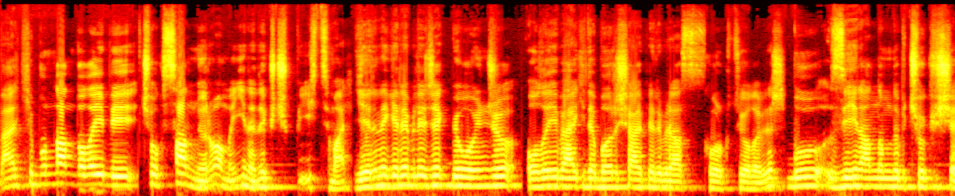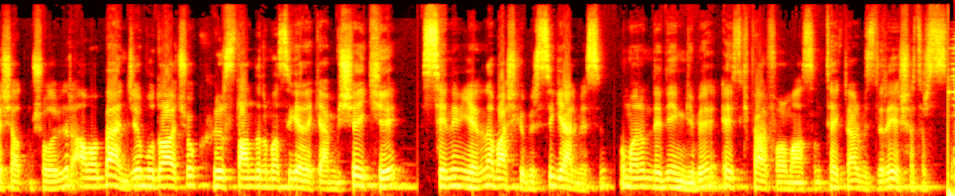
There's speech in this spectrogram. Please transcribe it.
Belki bundan dolayı bir çok sanmıyorum ama yine de küçük bir ihtimal. Yerine gelebilecek bir oyuncu olayı belki de Barış Alper'i biraz korkutuyor olabilir. Bu zihin anlamında bir çöküş yaşatmış olabilir ama bence bu daha çok hırslandırması gereken bir şey ki senin yerine başka birisi gelmesin. Umarım dediğim gibi eski performansını tekrar bizlere yaşatırsın.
